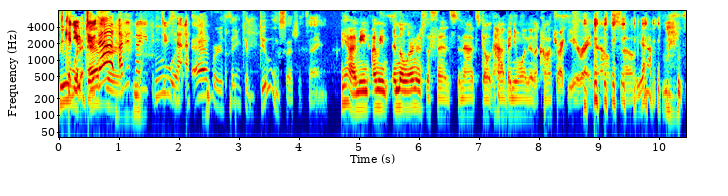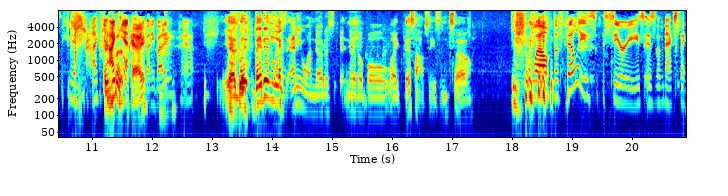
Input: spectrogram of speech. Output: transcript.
who Can you would do that? ever- I didn't know you could who do would that. ever think of doing such a thing? Yeah, I mean, I mean, in the Lerner's defense, the Nats don't have anyone in a contract year right now, so yeah. Yeah, I, They're can't, I doing can't okay. think of anybody. Yeah. Yeah, they, they didn't lose anyone notice notable like this offseason. So well, the Phillies series is the next thing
